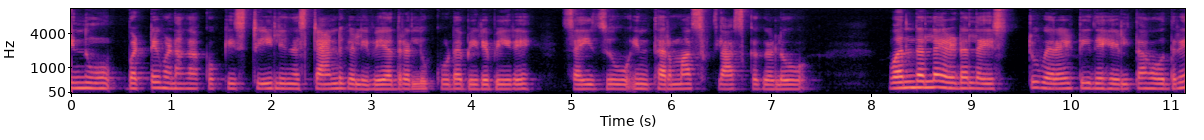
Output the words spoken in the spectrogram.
ಇನ್ನು ಬಟ್ಟೆ ಒಣಗಾಕೋಕ್ಕೆ ಸ್ಟೀಲಿನ ಸ್ಟ್ಯಾಂಡ್ಗಳಿವೆ. ಅದರಲ್ಲೂ ಕೂಡ ಬೇರೆ ಬೇರೆ ಸೈಜು ಇನ್ನು ಥರ್ಮಾಸ್ ಫ್ಲಾಸ್ಕ್ಗಳು. ಒಂದಲ್ಲ ಎರಡಲ್ಲ ಎಷ್ಟು ವೆರೈಟಿ ಇದೆ ಹೇಳ್ತಾ ಹೋದರೆ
